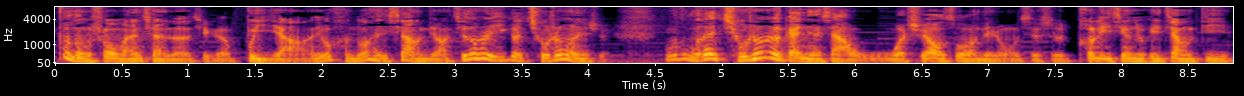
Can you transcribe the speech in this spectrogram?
不能说完全的这个不一样，有很多很像的地方。其实都是一个求生文学。我我在求生这个概念下，我需要做那种就是合理性就可以降低。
